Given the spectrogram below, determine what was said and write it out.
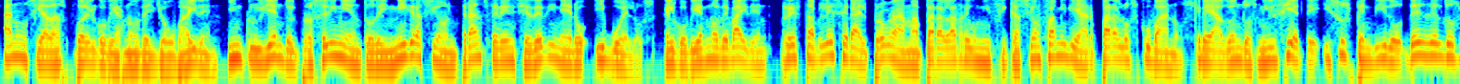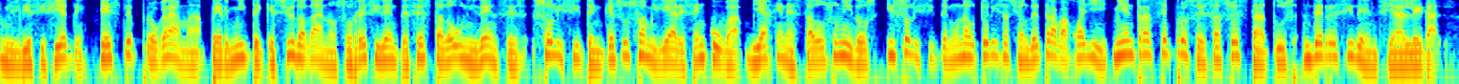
anunciadas por el gobierno de Joe Biden, incluyendo el procedimiento de inmigración, transferencia de dinero y vuelos. El gobierno de Biden restablecerá el programa para la reunificación familiar para los cubanos, creado en 2007 y suspendido desde el 2017. Este programa permite que ciudadanos o residentes estadounidenses soliciten que sus familiares en Cuba viajen a Estados Unidos y soliciten una autorización de trabajo allí mientras se procesa su estatus de residencia legal.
